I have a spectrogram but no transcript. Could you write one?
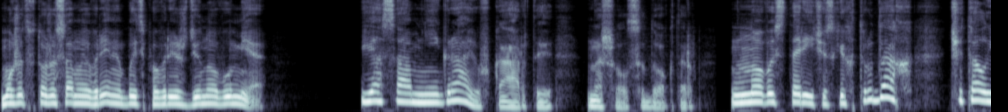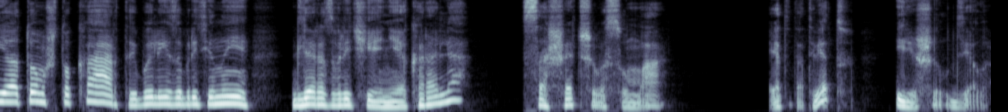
может в то же самое время быть повреждено в уме?» «Я сам не играю в карты», — нашелся доктор. «Но в исторических трудах читал я о том, что карты были изобретены для развлечения короля, сошедшего с ума». Этот ответ и решил дело.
